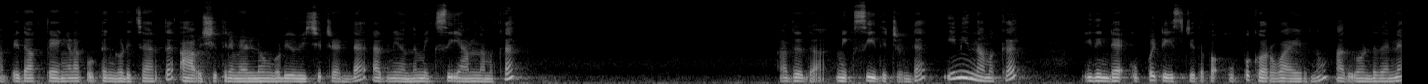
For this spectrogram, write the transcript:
അപ്പോൾ ഇതാ തേങ്ങയുടെ കൂട്ടും കൂടി ചേർത്ത് ആവശ്യത്തിന് വെള്ളവും കൂടി ഒഴിച്ചിട്ടുണ്ട്. അതിനെ ഒന്ന് മിക്സ് ചെയ്യാം നമുക്ക്. അത് ഇതാ മിക്സ് ചെയ്തിട്ടുണ്ട്. ഇനി നമുക്ക് ഇതിന്റെ ഉപ്പ് ടേസ്റ്റ് ചെയ്തപ്പോൾ ഉപ്പ് കുറവായിരുന്നു. അതുകൊണ്ട് തന്നെ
